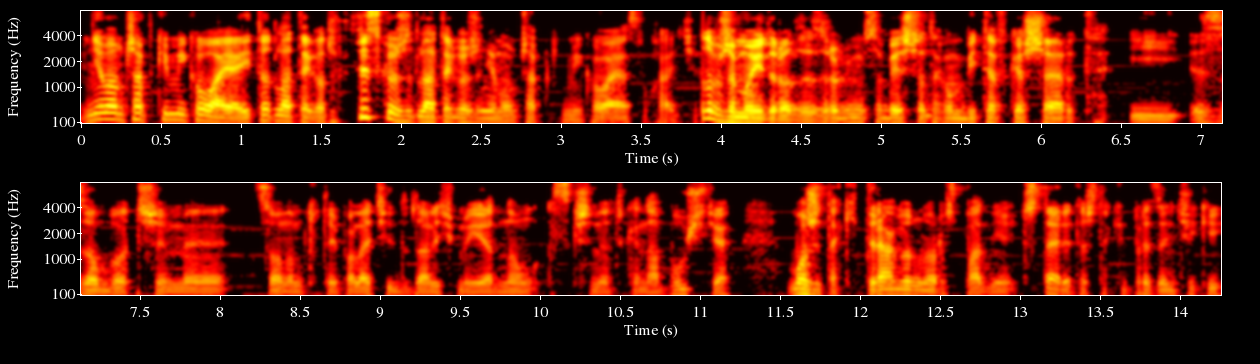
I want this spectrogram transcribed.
Nie mam czapki Mikołaja i to dlatego. To wszystko, że dlatego, że nie mam czapki Mikołaja, słuchajcie. Dobrze, moi drodzy, zrobimy sobie jeszcze taką bitewkę shirt i zobaczymy, co nam tutaj poleci. Dodaliśmy jedną skrzyneczkę na buście. Może taki Dragon rozpadnie, cztery też takie prezenciki.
